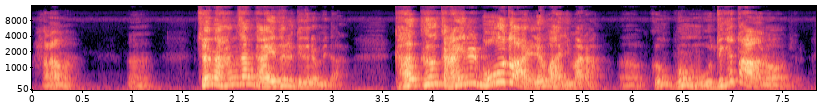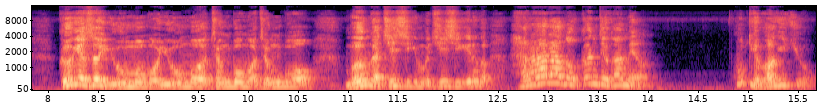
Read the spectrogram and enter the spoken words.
하나만. 어. 저는 항상 강의 들을 때 그럽니다. 가- 그 강의를 모두 알려고 하지 마라. 어, 그거 뭐 어떻게 다 아노? 거기에서 유머 뭐 유머, 정보 뭐 정보, 뭔가 지식이 뭐 지식 이런 거 하나라도 건져가면 그거 대박이죠.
